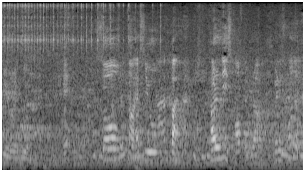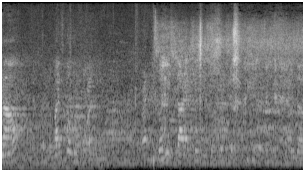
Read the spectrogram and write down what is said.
free rolling wheel. Okay, so now as you, but currently it's off the ground. When it's on the ground, the bicycle moves forward. Right? So which direction is your friction on the,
